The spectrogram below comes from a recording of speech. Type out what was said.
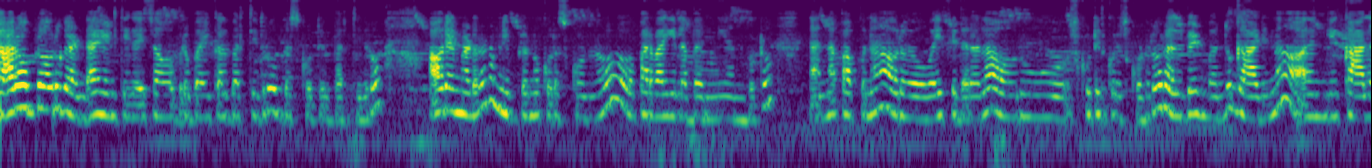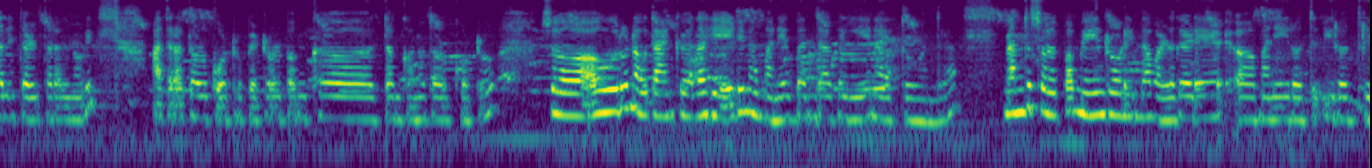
ಯಾರೋ ಒಬ್ಬರು ಅವರು ಗಂಡ, ಹೆಂಡ್ತಿ, ಗೈಸ ಒಬ್ಬರು ಬೈಕಲ್ಲಿ ಬರ್ತಿದ್ರು, ಒಬ್ರು ಸ್ಕೂಟಿಲಿ ಬರ್ತಿದ್ರು. ಅವ್ರು ಏನು ಮಾಡೋರು ನಮ್ಮ ಇಬ್ಬರನ್ನು ಕೂರಿಸ್ಕೊಂಡ್ರು ಪರವಾಗಿಲ್ಲ ಬನ್ನಿ ಅಂದ್ಬಿಟ್ಟು ನನ್ನ ಪಾಪನ ಅವರು ವೈಫ್ ಇದ್ದಾರಲ್ಲ ಅವರು ಸ್ಕೂಟಿಲಿ ಕೂರಿಸ್ಕೊಂಡ್ರು. ಅವ್ರ ಹಸ್ಬೆಂಡ್ ಬಂದು ಗಾಡಿನ ಹಂಗೆ ಕಾಲಲ್ಲಿ ತಳ್ತಾರಲ್ಲ ನೋಡಿ, ಆ ಥರ ತೊಳ್ಕೊಟ್ರು, ಪೆಟ್ರೋಲ್ ಬಂಕ್ ತನಕನೂ ತೊಳ್ಕೊಟ್ರು. ಸೊ ಅವರು ನಾವು ಥ್ಯಾಂಕ್ ಯು ಎಲ್ಲ ಹೇಳಿ ನಾವು ಮನೆಗೆ ಬಂದಾಗ ಏನಾಯಿತು ಅಂದ್ರೆ ನಮ್ಮದು ಸ್ವಲ್ಪ ಮೇನ್ ರೋಡಿಂದ ಒಳಗಡೆ ಮನೆ ಇರೋದು, ಇರೋದ್ರಿಂದ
